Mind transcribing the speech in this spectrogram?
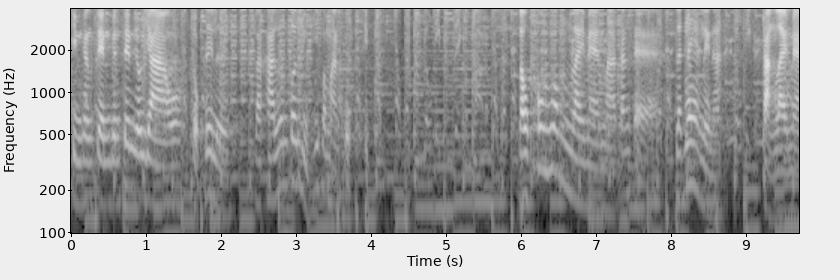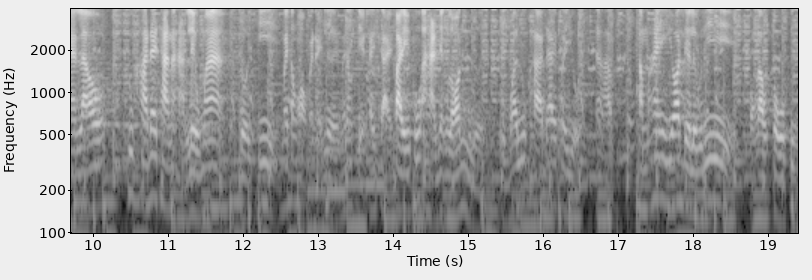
ชินคันเซ็นเป็นเส้นยาวๆ จบได้เลย ราคาเริ่มต้นอยู่ที่ประมาณ 60เราเข้าร่วมไลแมนมาตั้งแต่แรก ๆ เลยนะ สั่งไลแมนแล้ว ลูกค้าได้ทานอาหารเร็วมาก โดยที่ไม่ต้องออกไปไหนเลย ไม่ต้องเสียค่าใช้จ่ายไปพวกอาหารยังร้อนอยู่เลย ผมว่าลูกค้าได้ประโยชน์นะครับทำให้ยอด Delivery ของเราโตขึ้น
